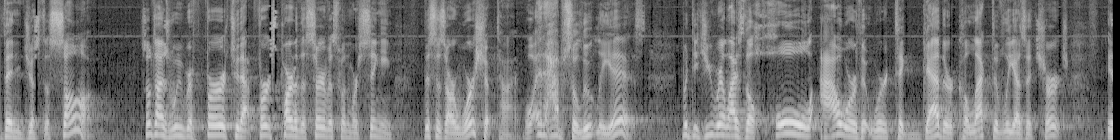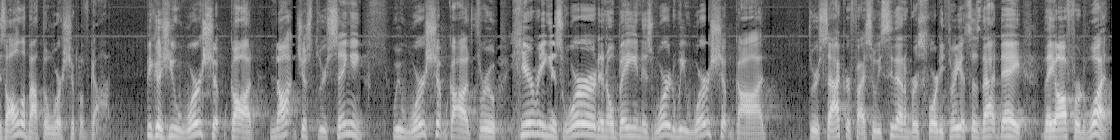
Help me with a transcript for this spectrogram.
than just a song. Sometimes we refer to that first part of the service when we're singing, this is our worship time. Well, it absolutely is. But did you realize the whole hour that we're together collectively as a church is all about the worship of God? Because you worship God not just through singing, we worship God through hearing His word and obeying His word. We worship God through sacrifice. So we see that in verse 43. It says, That day they offered what?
